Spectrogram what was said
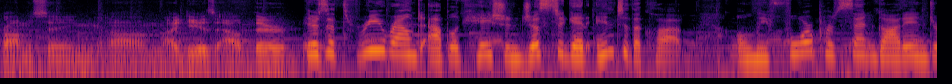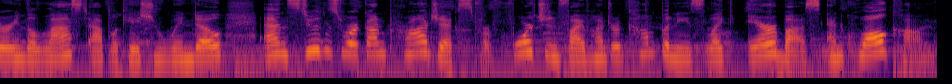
promising um, ideas out there. There's a three round application just to get into the club. Only 4% got in during the last application window, and students work on projects for Fortune 500 companies like Airbus and Qualcomm.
